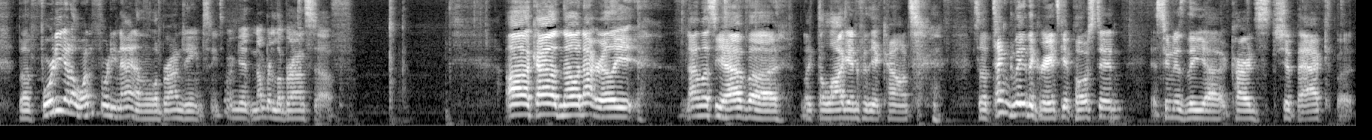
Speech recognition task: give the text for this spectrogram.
but 40 out of 149 on the LeBron James. Anytime we get numbered LeBron stuff. Uh, Kyle, no, not really. Not unless you have uh, like the login for the account. so technically the grades get posted as soon as the uh, cards ship back, but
